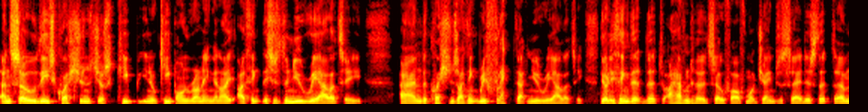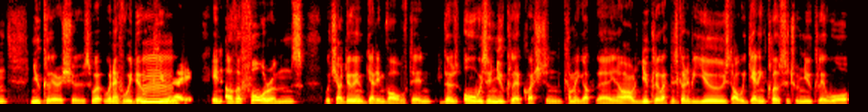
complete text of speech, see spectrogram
And so these questions just keep, you know, keep on running. And I, I think this is the new reality and the questions I think reflect that new reality. The only thing that, that I haven't heard so far from what James has said is that um, nuclear issues. Whenever we do a mm. Q&A in other forums, which I do get involved in, there's always a nuclear question coming up there. You know, are nuclear weapons going to be used? Are we getting closer to a nuclear war?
